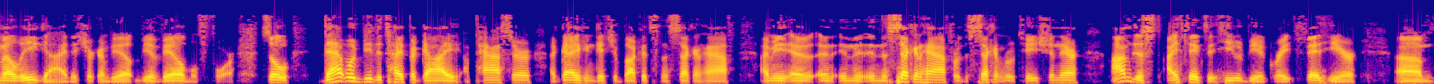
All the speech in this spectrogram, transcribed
MLE guy that you're going to be, be available for. So that would be the type of guy, a passer, a guy who can get you buckets in the second half. I mean, in the, in the second half or the second rotation there, I'm just, I think that he would be a great fit here. Um,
